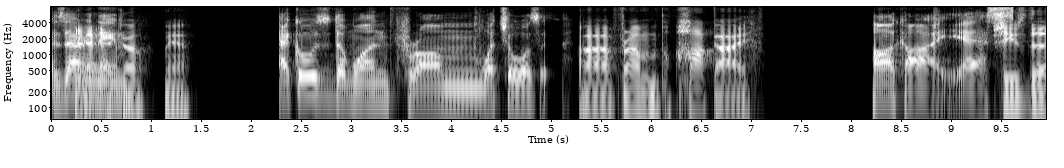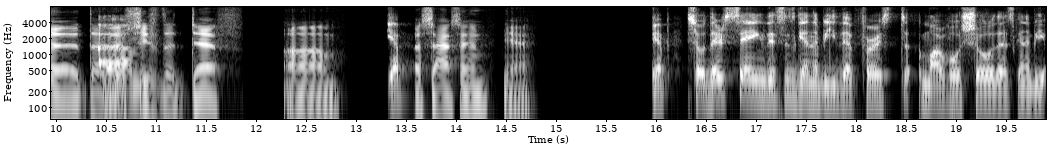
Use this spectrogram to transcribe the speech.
Is that yeah her name? echo yeah Echo's the one from what show was it? uh from hawkeye Hawkeye. Yes. She's the the Um, she's the deaf um Yep. assassin. Yeah. Yep. So they're saying this is gonna be the first Marvel show that's gonna be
